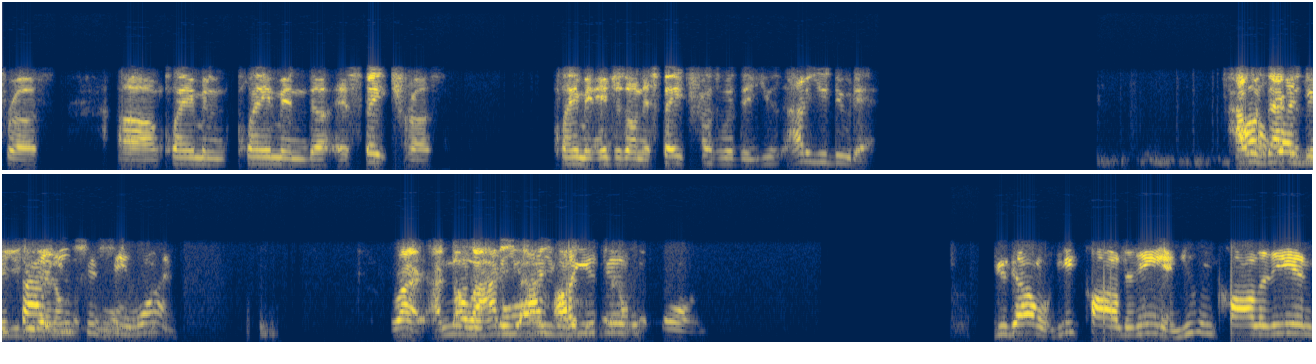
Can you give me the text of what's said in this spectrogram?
trust, um, claiming claiming the estate trust, claiming interest on the estate trust with the U. How do you do that? How oh, exactly well, do you do that on the form? one. Right. I know. How do you how you all you do that do- on the form? You don't. He called it in. You can call it in.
